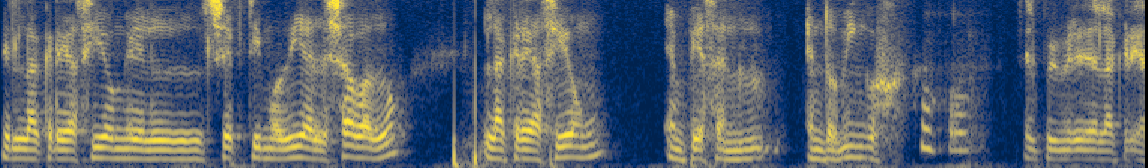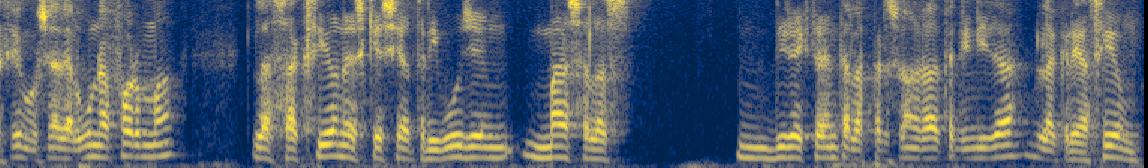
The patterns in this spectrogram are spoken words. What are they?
en la creación el séptimo día, el sábado, la creación empieza en, domingo. Es el primer día de la creación. O sea, de alguna forma, las acciones que se atribuyen más a las directamente a las personas de la Trinidad, la creación,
